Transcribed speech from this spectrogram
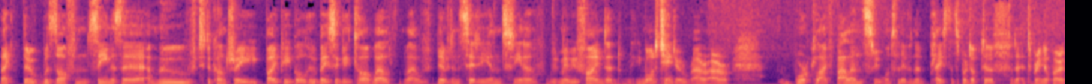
like there was often seen as a, a move to the country by people who basically thought, well, we've lived in the city, and you know, we maybe find that we want to change our, our, our work life balance. We want to live in a place that's productive uh, to bring up our,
